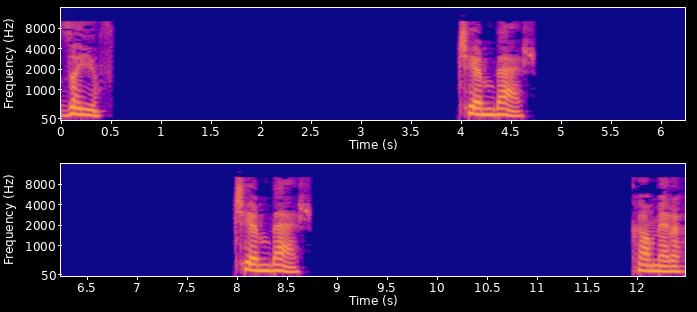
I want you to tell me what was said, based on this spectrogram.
Zayıf. Çember. Çember kamera.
